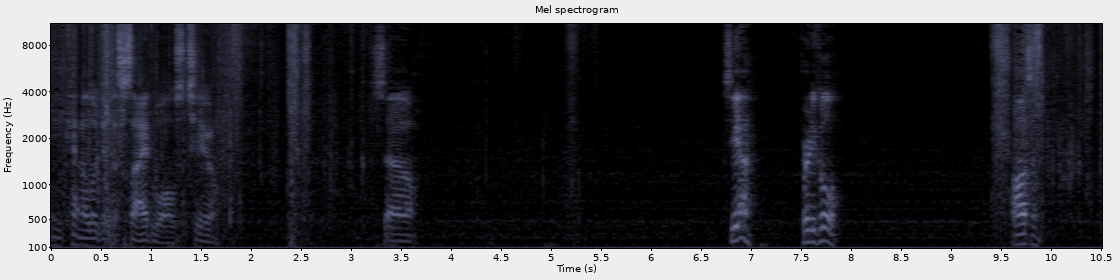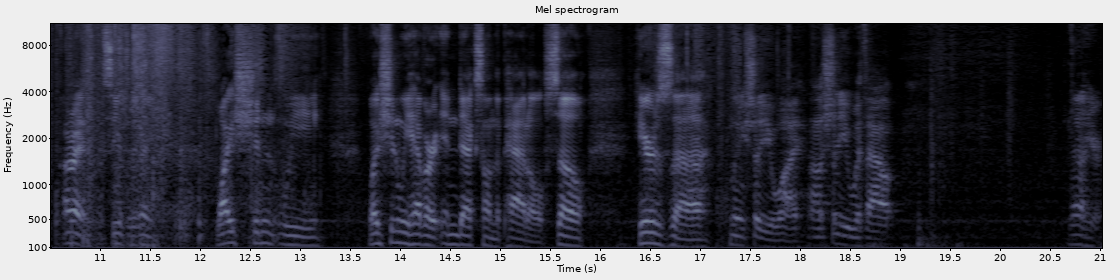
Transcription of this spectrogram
You can kind of look at the sidewalls too. So, so yeah, pretty cool. Awesome. All right, let's see if there's any. Why shouldn't we? Why shouldn't we have our index on the paddle? So, here's. Uh, let me show you why. I'll show you without. Now here.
